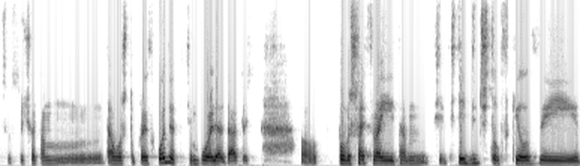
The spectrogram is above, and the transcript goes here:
с учетом того, что происходит, тем более, да, то есть э, повышать свои там все digital skills и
